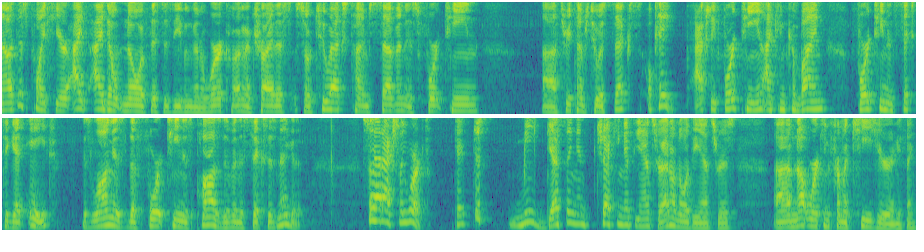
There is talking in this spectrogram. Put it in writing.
Now at this point here, I, I don't know if this is even going to work. I'm going to try this. So 2x times 7 is 14. Uh, 3 times 2 is 6. Okay, actually 14. I can combine 14 and 6 to get 8 as long as the 14 is positive and the 6 is negative. So that actually worked. Okay, just me guessing and checking at the answer. I don't know what the answer is. Uh, I'm not working from a key here or anything.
